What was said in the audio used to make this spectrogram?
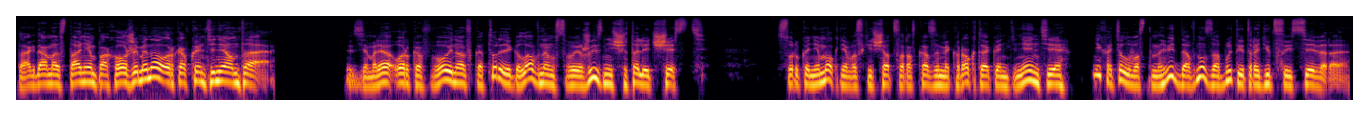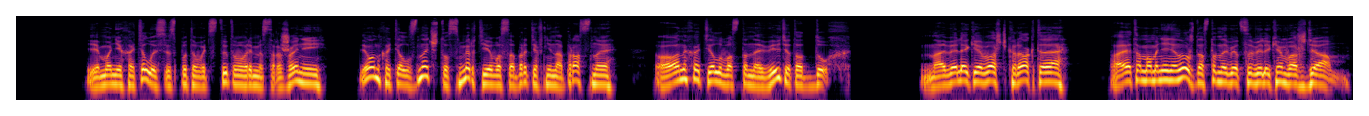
«Тогда мы станем похожими на орков континента!» Земля орков-воинов, которые главным в своей жизни считали честь. Сурка не мог не восхищаться рассказами Крокта о континенте и хотел восстановить давно забытые традиции Севера. Ему не хотелось испытывать стыд во время сражений, и он хотел знать, что смерти его собратьев не напрасны, он хотел восстановить этот дух. «Но великий вождь Крокта, поэтому мне не нужно становиться великим вождем!»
